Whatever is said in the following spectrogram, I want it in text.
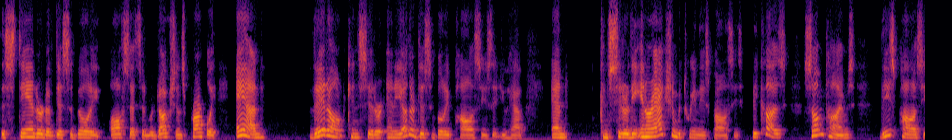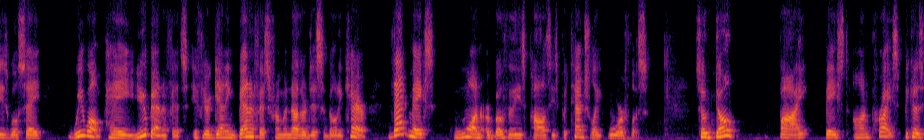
the standard of disability offsets and reductions properly, and they don't consider any other disability policies that you have and consider the interaction between these policies because sometimes these policies will say, we won't pay you benefits if you're getting benefits from another disability care. That makes one or both of these policies potentially worthless. So don't buy based on price because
